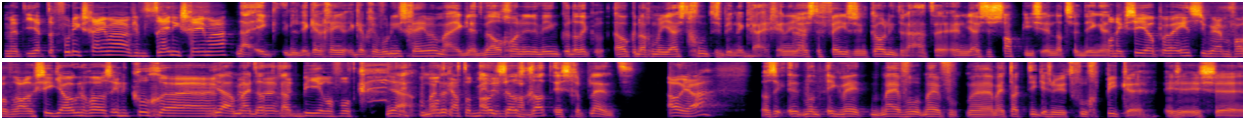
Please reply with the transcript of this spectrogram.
met, je hebt een voedingsschema of je hebt een trainingsschema. Nou, ik, ik, heb geen, ik heb geen voedingsschema, maar ik let wel gewoon in de winkel dat ik elke dag mijn juiste groentes binnenkrijg. En de juiste vezels en koolhydraten en juiste sappies en dat soort dingen. Want ik zie je op eh, Instagram of overal, zie ik jou ook nog wel eens in een kroeg Ja, maar met, dat gaat- met bier of vodka. Ja, maar Vodka dat, tot midden oh, zelfs dat is gepland. Oh ja? Als ik, eh, want ik weet, mijn, mijn, mijn tactiek is nu het vroeg pieken. Is, is, eh,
